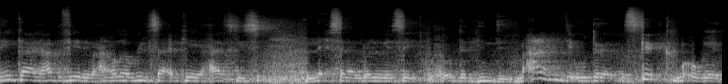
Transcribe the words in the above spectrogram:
ninkaaga hadda fiiri waxaan ogaa wiil saaxiibkeyga xaaskiisi lix sana u dhaliweysay wuxuu u diray hindi maxaa hindi ugu diray miskiin ma ogeen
